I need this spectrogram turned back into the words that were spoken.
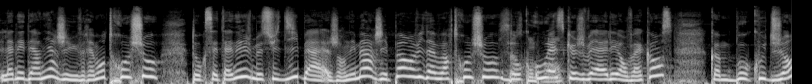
l'année dernière, j'ai eu vraiment trop chaud. Donc cette année, je me suis dit, bah, j'en ai marre, j'ai pas envie d'avoir trop chaud. Ça donc où est-ce que je vais aller en vacances? Comme beaucoup de gens,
